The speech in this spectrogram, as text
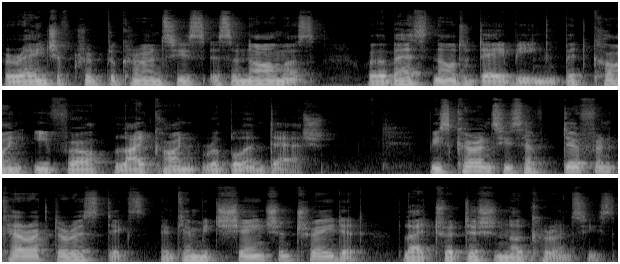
The range of cryptocurrencies is enormous, with the best known today being Bitcoin, Ether, Litecoin, Ripple, and Dash. These currencies have different characteristics and can be changed and traded like traditional currencies.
